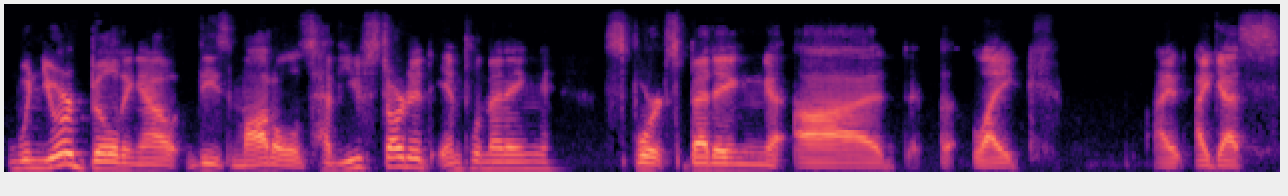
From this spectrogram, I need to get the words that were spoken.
when you're building out these models, have you started implementing sports betting, uh, like, I, I guess,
